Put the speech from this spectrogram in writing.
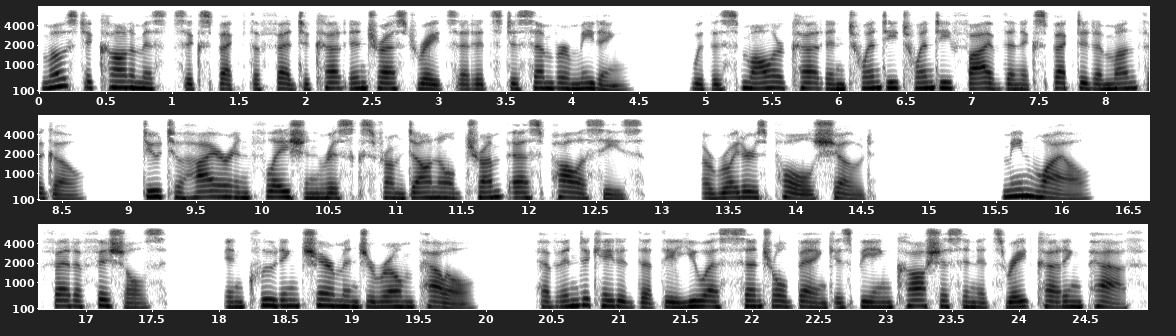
Most economists expect the Fed to cut interest rates at its December meeting, with a smaller cut in 2025 than expected a month ago, due to higher inflation risks from Donald Trump's policies, a Reuters poll showed. Meanwhile, Fed officials, including Chairman Jerome Powell, have indicated that the U.S. central bank is being cautious in its rate-cutting path.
